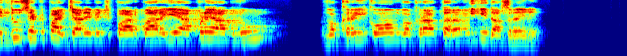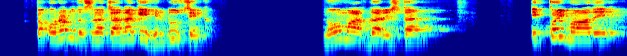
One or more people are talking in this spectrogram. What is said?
ਹਿੰਦੂ ਸਿੱਖ ਭਾਈਚਾਰੇ ਵਿੱਚ ਪਾੜ ਪਾ ਰਹੀ ਹੈ, ਆਪਣੇ ਆਪ ਨੂੰ ਵੱਖਰੀ ਕੌਮ, ਵੱਖਰਾ ਧਰਮ ਕੀ ਦੱਸ ਰਹੇ ਨੇ? ਤਾਂ ਉਹਨਾਂ ਨੂੰ ਦੱਸਣਾ ਚਾਹਨਾ ਕਿ ਹਿੰਦੂ ਸਿੱਖ ਨੌ ਮਾਸ ਦਾ ਰਿਸ਼ਤਾ ਇੱਕੋ ਹੀ ਮਾਂ ਦੇ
